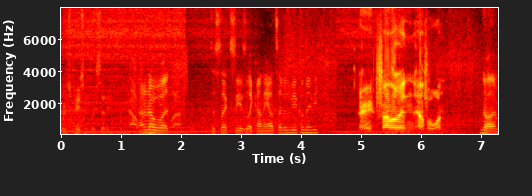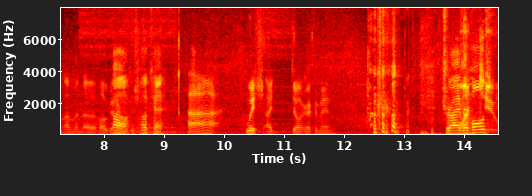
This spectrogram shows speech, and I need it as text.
We're just patiently sitting. I don't know what Dslyecxi is like on the outside of the vehicle, maybe? Alright, follow in Alpha 1. No, I'm, I'm in the whole gunner Oh, position. okay. Ah. Which I don't recommend. Driver, One, hold. two,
